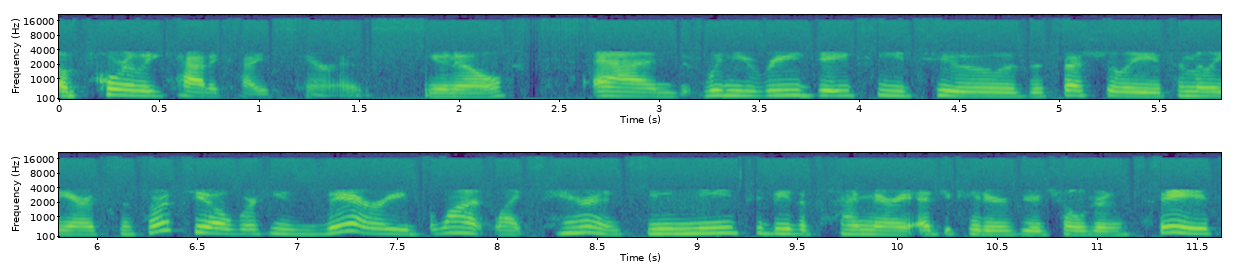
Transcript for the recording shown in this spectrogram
of poorly catechized parents, you know? And when you read JP2's, especially Familiaris Consortio, where he's very blunt, like, parents, you need to be the primary educator of your children's faith.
